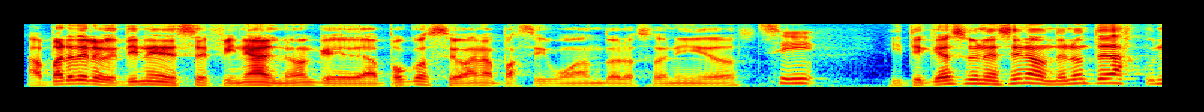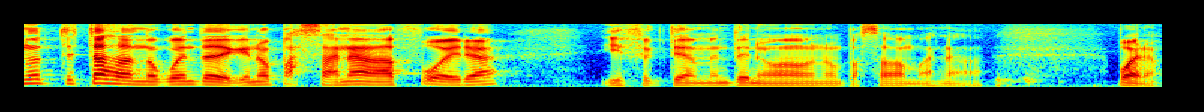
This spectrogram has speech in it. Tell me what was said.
Aparte lo que tiene ese final, ¿no? Que de a poco se van apaciguando los sonidos. Sí, Y te quedas en una escena donde no te, das, no te estás dando cuenta de que no pasa nada afuera. y efectivamente no, no pasaba más nada. Bueno,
